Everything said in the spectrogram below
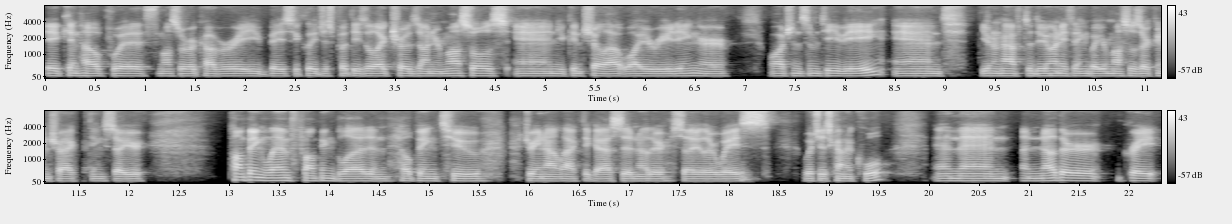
it can help with muscle recovery. You basically just put these electrodes on your muscles and you can chill out while you're reading or watching some TV, and you don't have to do anything, but your muscles are contracting. So you're pumping lymph, pumping blood, and helping to drain out lactic acid and other cellular wastes, which is kind of cool. And then another great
